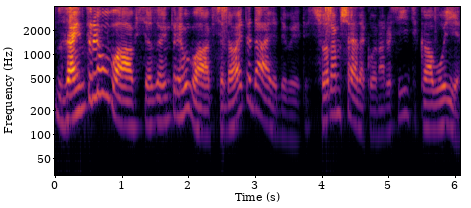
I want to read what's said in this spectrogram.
заінтригувався, заінтригувався. Давайте далі дивитись. Що там ще такого на Росії цікаво є.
